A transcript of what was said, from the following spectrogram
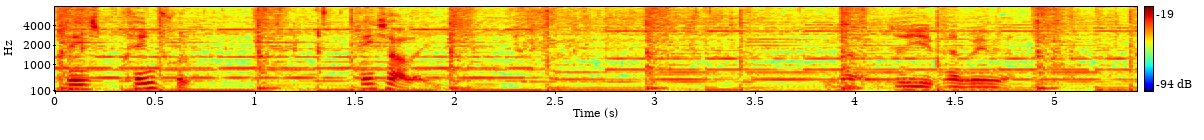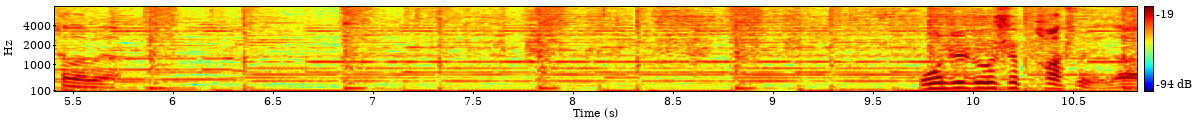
喷喷出来，喷下来一点。你看这叶片背面，看到没有？红蜘蛛是怕水的，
